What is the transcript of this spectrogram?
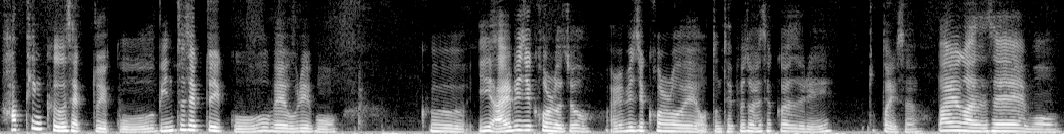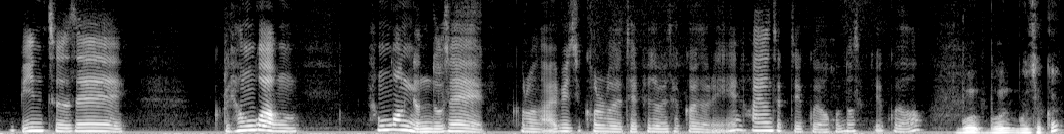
핫핑크 색도 있고 민트 색도 있고 왜 우리 뭐 그 이 RBG 컬러죠. RBG 컬러의 어떤 대표적인 색깔들이 쭉다 있어요. 빨간색, 뭐 민트색, 그 형광 형광 연두색 그런 RBG 컬러의 대표적인 색깔들이 하얀색도 있고요, 검정색도 있고요. 뭐뭔 뭔 색깔?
